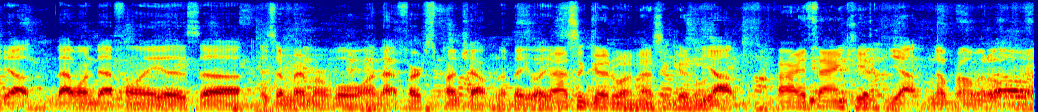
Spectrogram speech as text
Yep, that one definitely is uh, is a memorable one. That first punch out in the big leagues. That's a good one. That's a good one. Yep. All right, thank you. Yep, no problem at all.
